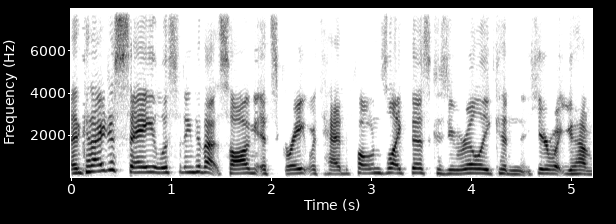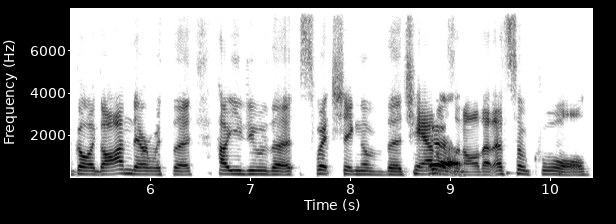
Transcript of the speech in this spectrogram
And can I just say, listening to that song, it's great with headphones like this because you really can hear what you have going on there with the how you do the switching of the channels yeah. and all that. That's so cool.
